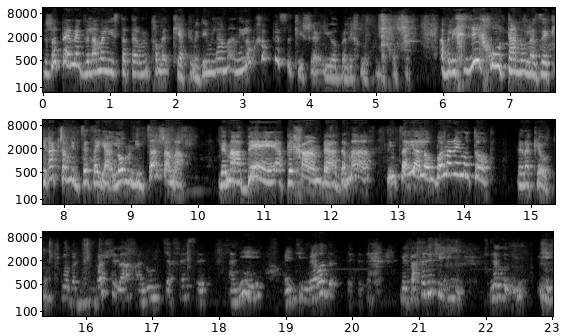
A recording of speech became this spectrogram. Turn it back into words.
וזאת האמת, ולמה להסתתר ולהתחמד? כי אתם יודעים למה? אני לא מחפשת להיות בלכלוך ובחושך. אבל הכריחו אותנו לזה, כי רק שם נמצאת היהלום, נמצא שם, במעבה הפחם, באדמה, נמצא יהלום, בוא נרים אותו, ננקה אותו. לא, בתגובה שלך, אני לא מתייחסת, אני הייתי מאוד מפחדת שהיא, זהו, היא,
